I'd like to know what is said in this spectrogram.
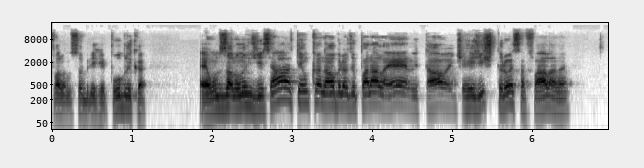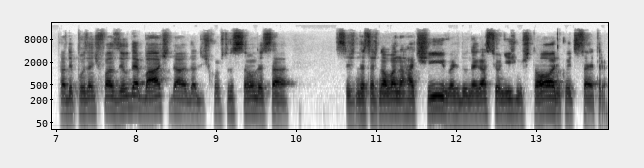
Falando sobre República, é, um dos alunos disse: Ah, tem um canal Brasil Paralelo e tal. A gente registrou essa fala, né? Para depois a gente fazer o debate da, da desconstrução dessa, dessas novas narrativas, do negacionismo histórico, etc.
